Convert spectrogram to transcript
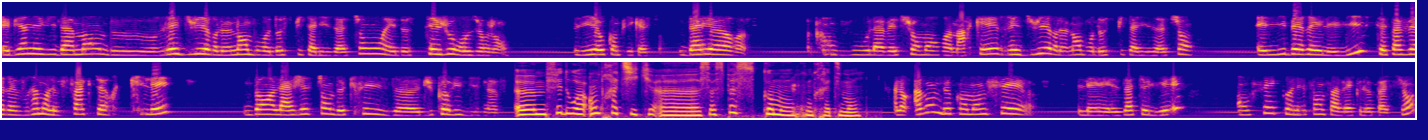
et bien évidemment de réduire le nombre d'hospitalisations et de séjours aux urgences liés aux complications. D'ailleurs, comme vous l'avez sûrement remarqué, réduire le nombre d'hospitalisations et libérer les lits s'est avéré vraiment le facteur clé dans la gestion de crise euh, du Covid-19. Euh, Fédois, en pratique, euh, ça se passe comment concrètement? Alors, avant de commencer les ateliers, on fait connaissance avec le patient.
